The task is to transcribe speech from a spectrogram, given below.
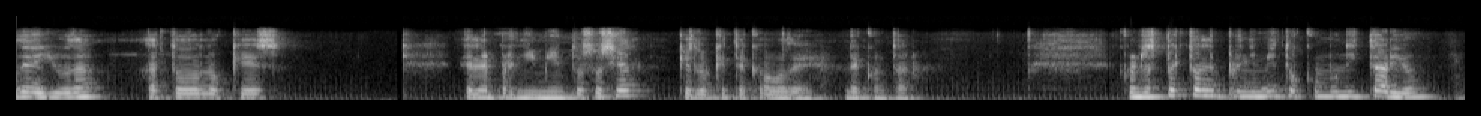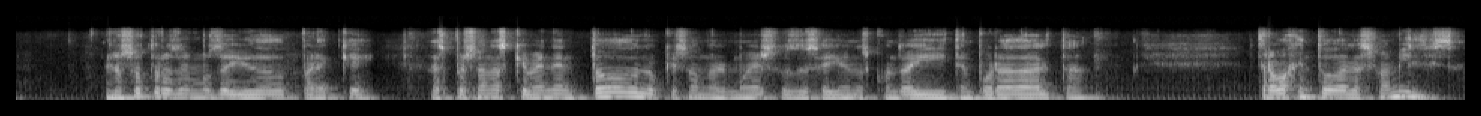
De ayuda a todo lo que es el emprendimiento social, que es lo que te acabo de, de contar. Con respecto al emprendimiento comunitario, nosotros hemos ayudado para que las personas que venden todo lo que son almuerzos, desayunos, cuando hay temporada alta, trabajen todas las familias.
